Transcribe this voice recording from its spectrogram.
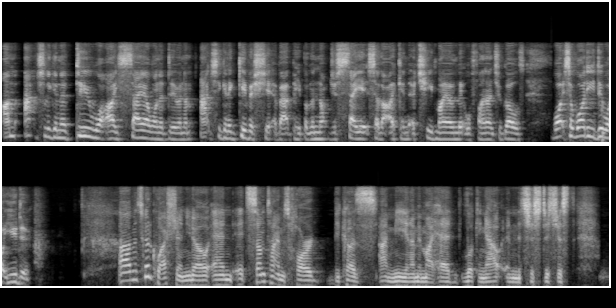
I'm actually going to do what I say I want to do and I'm actually going to give a shit about people and not just say it so that I can achieve my own little financial goals. Why, so why do you do what you do? Um, it's a good question, you know, and it's sometimes hard because I'm me and I'm in my head looking out, and it's just, it's just,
